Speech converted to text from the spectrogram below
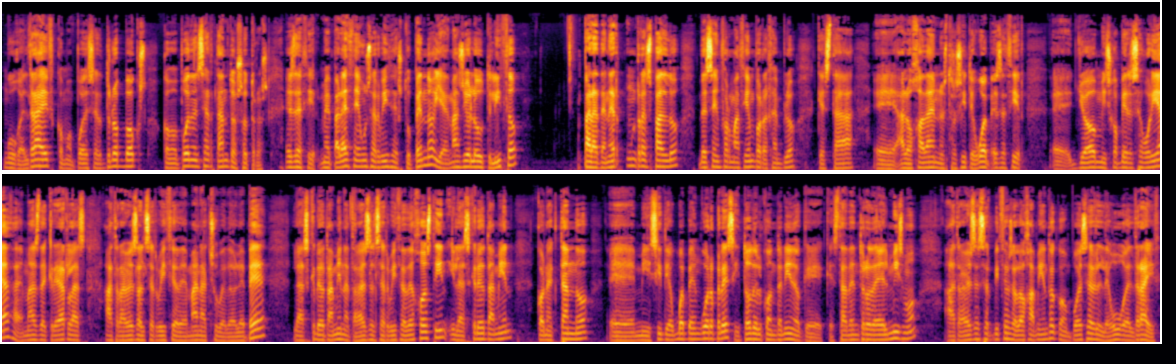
Google Drive, como puede ser Dropbox, como pueden ser tantos otros. Es decir, me parece un servicio estupendo y además yo lo utilizo para tener un respaldo de esa información, por ejemplo, que está eh, alojada en nuestro sitio web. Es decir, eh, yo mis copias de seguridad, además de crearlas a través del servicio de ManageWP, las creo también a través del servicio de hosting y las creo también conectando eh, mi sitio web en WordPress y todo el contenido que, que, está dentro de él mismo a través de servicios de alojamiento como puede ser el de Google Drive.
